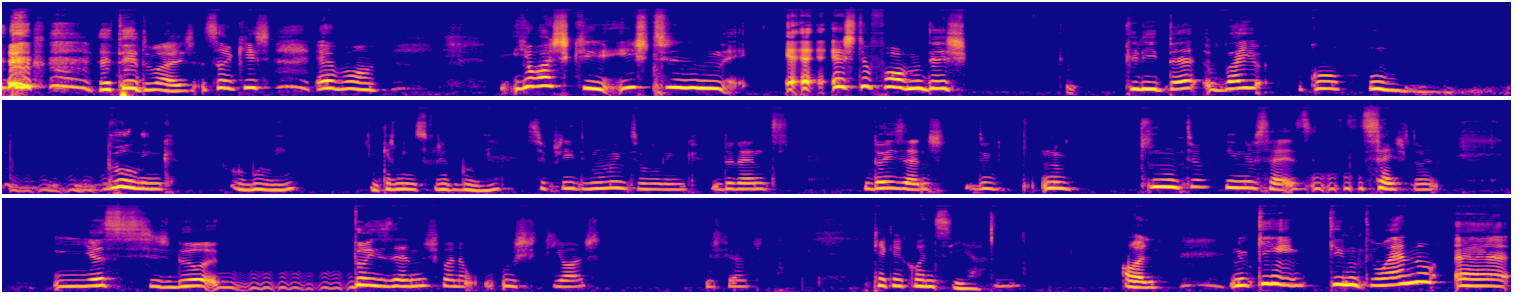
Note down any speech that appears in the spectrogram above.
Até demais. Só que isso é bom. E eu acho que isto. É- é- Esta forma de escrita veio com o bullying. O bullying. A Carminho sofreu de bullying. Sofri de muito bullying durante dois anos. Do, no quinto e no seis- sexto ano. E esses do- dois anos foram os piores. O que é que acontecia? Olha, no quin- quinto ano ah,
